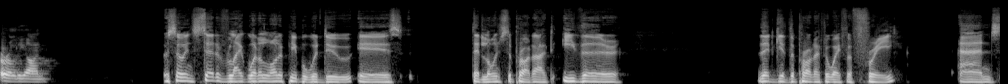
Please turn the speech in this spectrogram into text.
early on. So instead of like what a lot of people would do is they'd launch the product, either they'd give the product away for free. And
